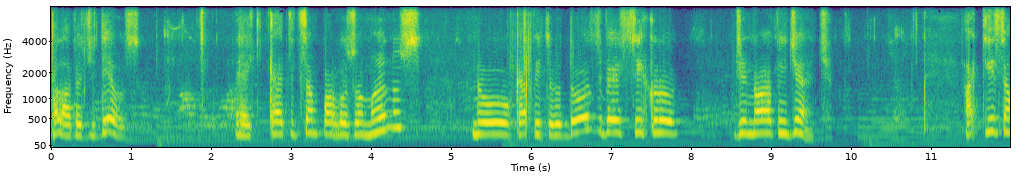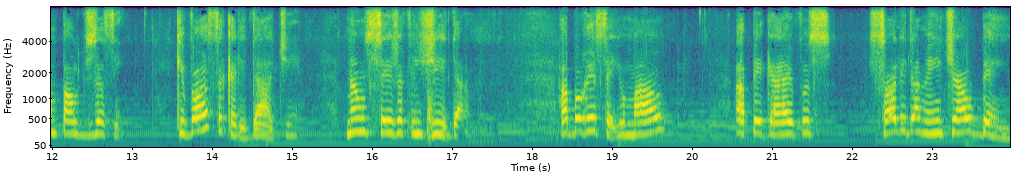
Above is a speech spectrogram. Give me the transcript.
Palavra de Deus, é, Carta de São Paulo aos Romanos, no capítulo 12, versículo de 9 em diante. Aqui São Paulo diz assim: Que vossa caridade não seja fingida Aborrecei o mal, apegai-vos solidamente ao bem.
